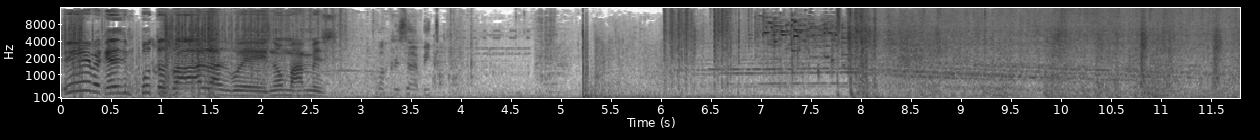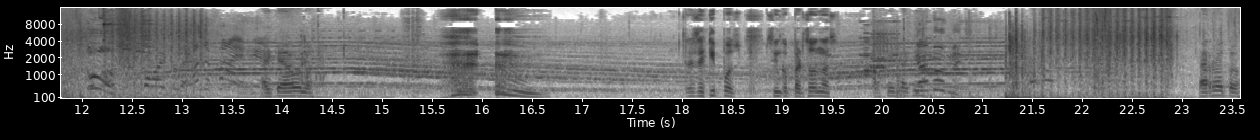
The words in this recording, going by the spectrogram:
¡Y me quedé sin putas balas, güey! No mames. Ahí queda uno. Tres equipos, cinco personas. Aquí está aquí. Está roto.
